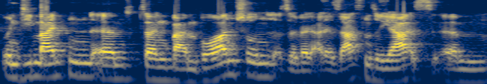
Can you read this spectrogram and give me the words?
und die meinten ähm, sozusagen beim Bohren schon, also wenn alle saßen, so ja, es, ähm,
